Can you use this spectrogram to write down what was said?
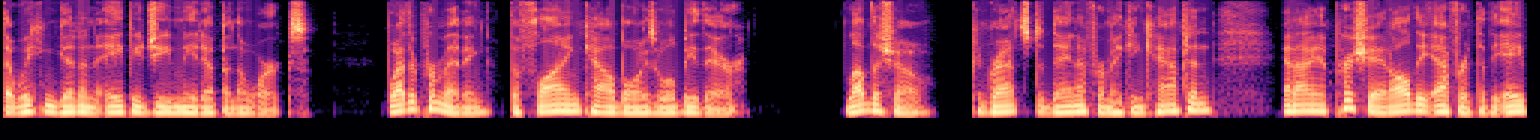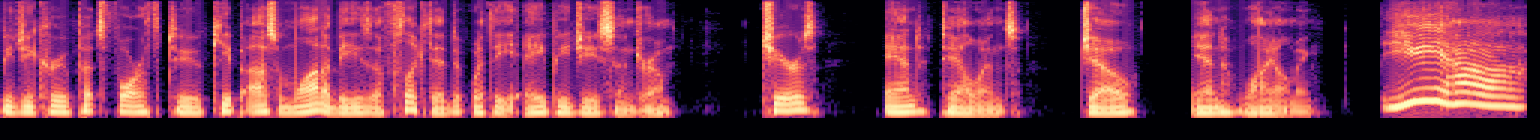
that we can get an APG meetup in the works. Weather permitting, the Flying Cowboys will be there. Love the show. Congrats to Dana for making captain, and I appreciate all the effort that the APG crew puts forth to keep us wannabes afflicted with the APG syndrome. Cheers and tailwinds. Joe in Wyoming. Yeehaw!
